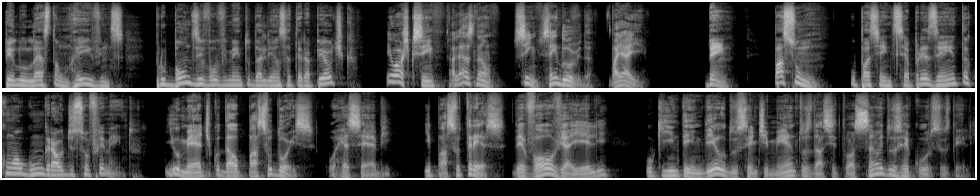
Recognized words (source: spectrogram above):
pelo Leston Ravens para o bom desenvolvimento da aliança terapêutica? Eu acho que sim. Aliás, não. Sim, sem dúvida. Vai aí. Bem, passo 1. Um, o paciente se apresenta com algum grau de sofrimento. E o médico dá o passo 2, o recebe, e passo 3, devolve a ele o que entendeu dos sentimentos, da situação e dos recursos dele.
